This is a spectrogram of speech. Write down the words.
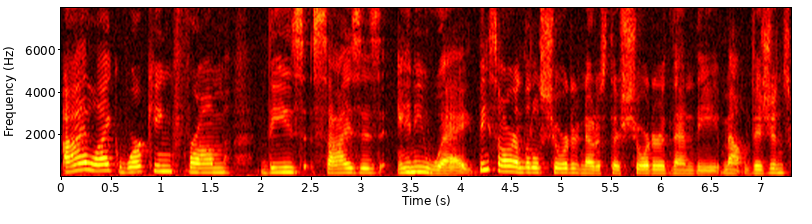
I like working from these sizes anyway. These are a little shorter. Notice they're shorter than the Mount, Visions,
